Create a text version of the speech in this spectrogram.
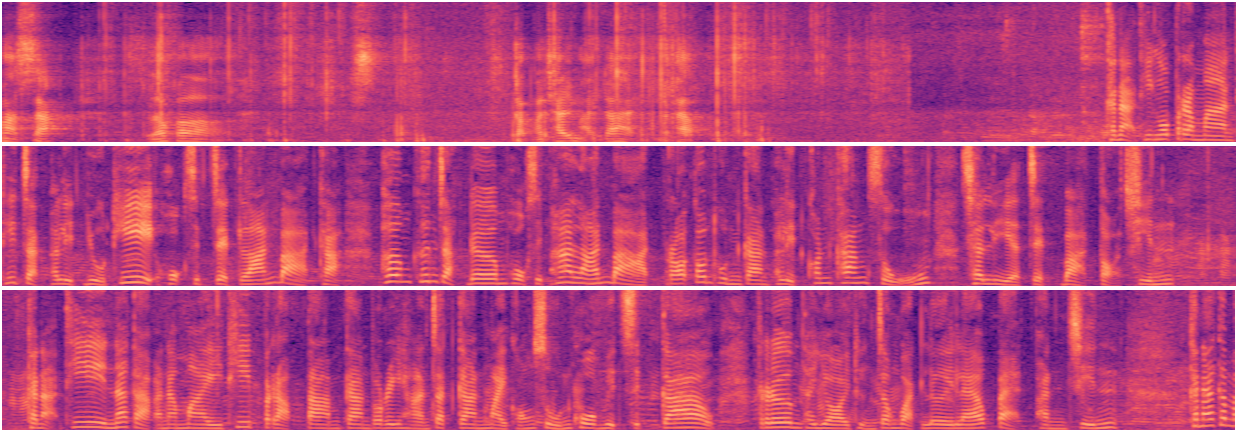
มารถซัก แล้วก็กลับมาใช้ใหม่ได้นะครับขณะที่งบประมาณที่จัดผลิตอยู่ที่ 67 ล้านบาทค่ะ เพิ่มขึ้นจากเดิม 65 ล้านบาท เพราะต้นทุนการผลิตค่อนข้างสูง เฉลี่ย 7 บาทต่อชิ้น ขณะที่หน้ากากอนามัยที่ปรับตามการบริหารจัดการใหม่ของศูนย์โควิด -19 เริ่มทยอยถึงจังหวัดเลยแล้ว 8,000 ชิ้นคณะกรรม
